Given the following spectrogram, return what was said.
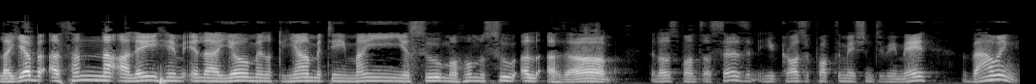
لَيَبْعَثَنَّ عَلَيْهِمْ إِلَى يَوْمِ الْقِيَامَةِ مَنْ يَسُومُهُمْ سُوءَ الْأَذَابِ Then Allah says that He caused a proclamation to be made, vowing,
